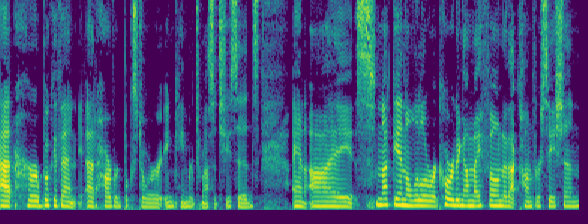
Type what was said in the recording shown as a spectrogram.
at her book event at Harvard Bookstore in Cambridge, Massachusetts. And I snuck in a little recording on my phone of that conversation.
